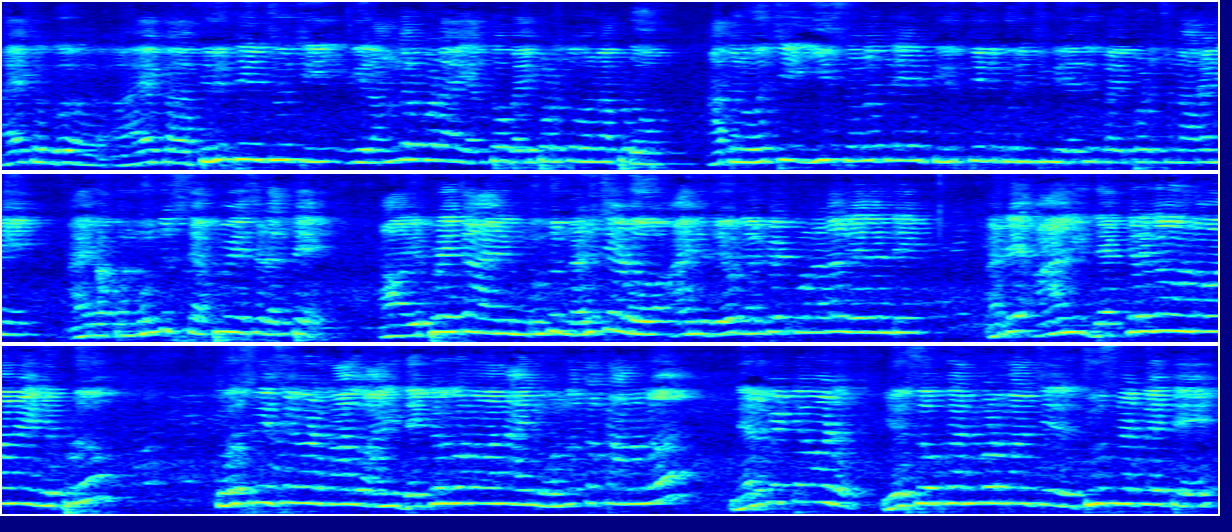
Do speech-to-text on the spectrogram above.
ఆ యొక్క ఆ యొక్క ఫిలిప్తీని చూసి వీళ్ళందరూ కూడా ఎంతో భయపడుతూ ఉన్నప్పుడు అతను వచ్చి ఈ సున్నతి లేని ఫిలిప్తీని గురించి మీరు ఎందుకు భయపడుతున్నారని ఆయన ఒక ముందు స్టెప్ వేశాడు అంతే ఆ ఎప్పుడైతే ఆయన ముందు నడిచాడో ఆయన దేవుడు నిలబెట్టుకున్నాడా లేదండి? అంటే ఆయనకి దగ్గరగా ఉన్నవాని ఆయన ఎప్పుడు? తోసివేసేవాడు కాదు. ఆయన దగ్గర ఉన్నవాడిని ఆయన ఉన్నత స్థానంలో నిలబెట్టేవాడు. యేసోపు గారిని కూడా మనం చే- చూసినట్లయితే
